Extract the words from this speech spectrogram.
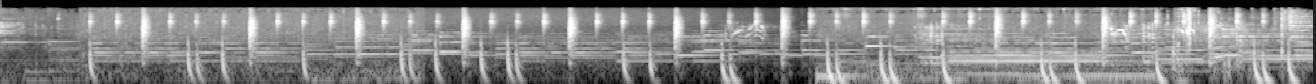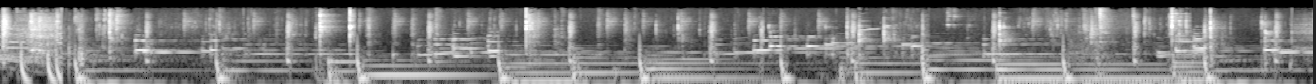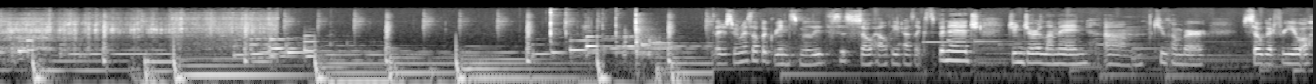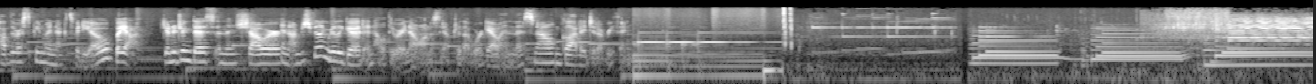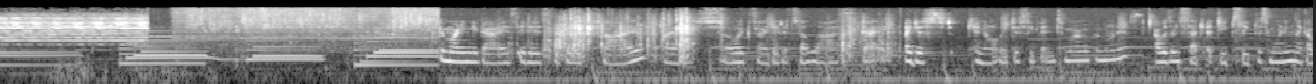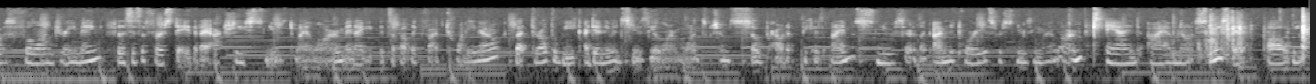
myself a green smoothie. This is so healthy. It has like spinach, ginger, lemon, um, cucumber. So good for you. I'll have the recipe in my next video. But yeah, gonna drink this and then shower. And I'm just feeling really good and healthy right now, honestly, after that workout and this now. I'm glad I did everything. Morning, you guys. It is day five. I'm so excited. It's the last day. I just cannot wait to sleep in tomorrow, if I'm honest. I was in such a deep sleep this morning. Like, I was full on dreaming. But this is the first day that I actually snoozed my alarm. And I it's about like 5.20 now. But throughout the week, I didn't even snooze the alarm once, which I'm so proud of because I am a snoozer. Like, I'm notorious for snoozing my alarm. And I have not snoozed it all week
